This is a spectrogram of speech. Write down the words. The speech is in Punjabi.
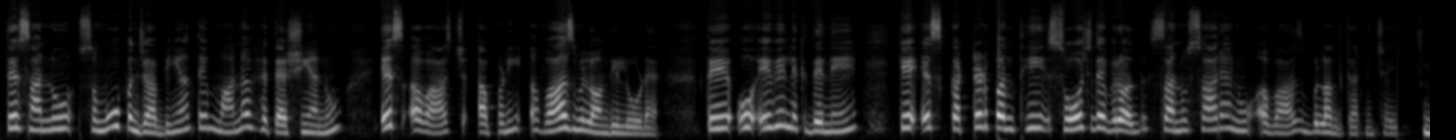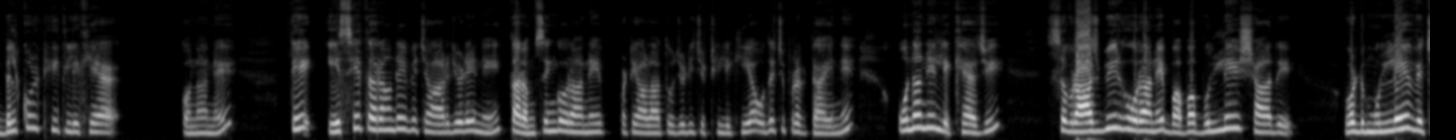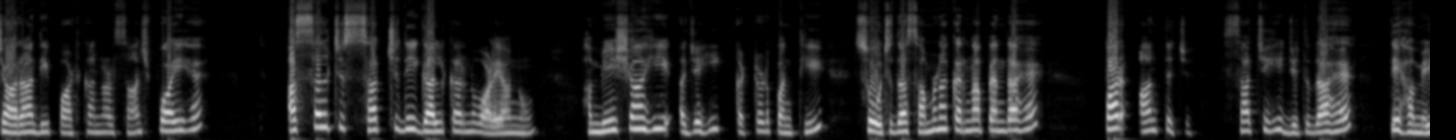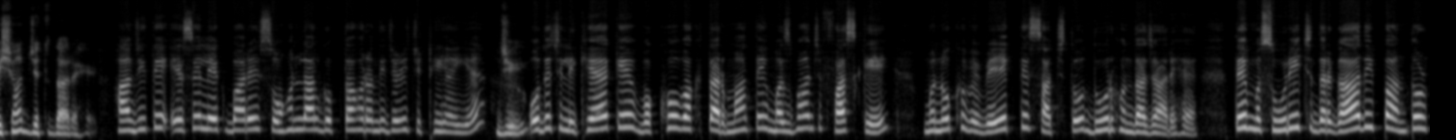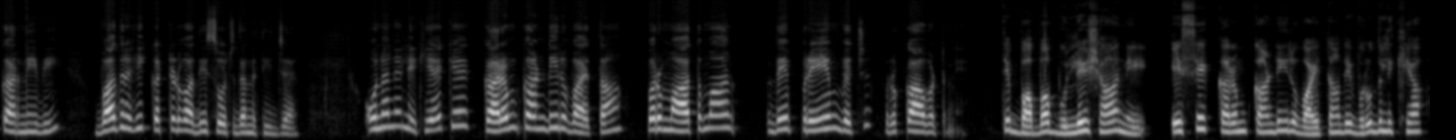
ਤੇ ਸਾਨੂੰ ਸਮੂਹ ਪੰਜਾਬੀਆਂ ਤੇ ਮਾਨਵ ਹਿਤੈਸ਼ੀਆਂ ਨੂੰ ਇਸ ਆਵਾਜ਼ 'ਚ ਆਪਣੀ ਆਵਾਜ਼ ਮਿਲਾਉਣ ਦੀ ਲੋੜ ਹੈ। ਤੇ ਉਹ ਇਹ ਵੀ ਲਿਖਦੇ ਨੇ ਕਿ ਇਸ ਕੱਟੜਪੰਥੀ ਸੋਚ ਦੇ ਵਿਰੁੱਧ ਸਾਨੂੰ ਸਾਰਿਆਂ ਨੂੰ ਆਵਾਜ਼ ਬੁਲੰਦ ਕਰਨੀ ਚਾਹੀਦੀ। ਬਿਲਕੁਲ ਠੀਕ ਲਿਖਿਆ ਉਹਨਾਂ ਨੇ। ਤੇ ਇਸੇ ਤਰ੍ਹਾਂ ਦੇ ਵਿਚਾਰ ਜਿਹੜੇ ਨੇ, ਧਰਮ ਸਿੰਘ ਹੋਰਾਂ ਨੇ ਪਟਿਆਲਾ ਤੋਂ ਜਿਹੜੀ ਚਿੱਠੀ ਲਿਖੀ ਆ, ਉਹਦੇ ਚ ਪ੍ਰਗਟਾਏ ਨੇ। ਉਹਨਾਂ ਨੇ ਲਿਖਿਆ ਜੀ, ਸਵਰਾਜਵੀਰ ਹੋਰਾਂ ਨੇ ਬਾਬਾ ਬੁੱਲੇ ਸ਼ਾਹ ਦੇ ਵਡਮੁੱਲੇ ਵਿਚਾਰਾਂ ਦੀ ਪਾਠਕਾਂ ਨਾਲ ਸਾਂਝ ਪਵਾਈ ਹੈ। ਅਸਲ 'ਚ ਸੱਚ ਦੀ ਗੱਲ ਕਰਨ ਵਾਲਿਆਂ ਨੂੰ ਹਮੇਸ਼ਾ ਹੀ ਅਜਿਹੀ ਕੱਟੜਪੰਥੀ ਸੋਚ ਦਾ ਸਾਹਮਣਾ ਕਰਨਾ ਪੈਂਦਾ ਹੈ, ਪਰ ਅੰਤ 'ਚ ਸੱਚ ਹੀ ਜਿੱਤਦਾ ਹੈ ਤੇ ਹਮੇਸ਼ਾ ਜਿੱਤਦਾ ਰਹੇ। ਹਾਂਜੀ ਤੇ ਇਸੇ ਲੇਖ ਬਾਰੇ ਸੋਹਨ ਲਾਲ ਗੁਪਤਾ ਹੋਰਾਂ ਦੀ ਜਿਹੜੀ ਚਿੱਠੀ ਆਈ ਹੈ ਉਹਦੇ 'ਚ ਲਿਖਿਆ ਹੈ ਕਿ ਵੱਖੋ ਵੱਖ ਧਰਮਾਂ ਤੇ ਮਜ਼ਹਬਾਂ 'ਚ ਫਸ ਕੇ ਮਨੁੱਖ ਵਿਵੇਕ ਤੇ ਸੱਚ ਤੋਂ ਦੂਰ ਹੁੰਦਾ ਜਾ ਰਿਹਾ ਹੈ ਤੇ ਮਸੂਰੀ 'ਚ ਦਰਗਾਹ ਦੀ ਭੰਨਤੋੜ ਕਰਨੀ ਵੀ ਵੱਧ ਰਹੀ ਕੱਟੜਵਾਦੀ ਸੋਚ ਦਾ ਨਤੀਜਾ ਹੈ। ਉਹਨਾਂ ਨੇ ਲਿਖਿਆ ਹੈ ਕਿ ਕਰਮਕਾਂਡੀ ਰਵਾਇਤਾਂ ਪਰਮਾਤਮਾ ਦੇ ਪ੍ਰੇਮ ਵਿੱਚ ਰੁਕਾਵਟ ਨੇ। ਤੇ ਬਾਬਾ ਬੁੱਲੇ ਸ਼ਾਹ ਨੇ ਇਸੇ ਕਰਮਕਾਂਡੀ ਰਵਾਇਤਾਂ ਦੇ ਵਿਰੁੱਧ ਲਿਖਿਆ।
